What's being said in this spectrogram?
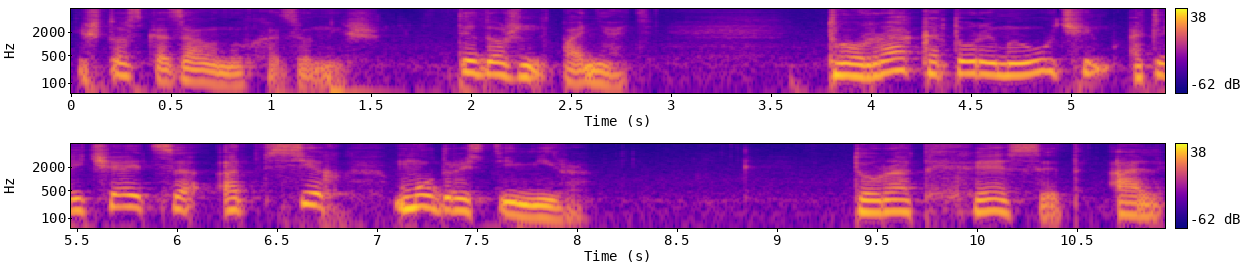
И что сказал ему Хазаныш? Ты должен понять, Тора, который мы учим, отличается от всех мудростей мира. Торат Хесед аль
